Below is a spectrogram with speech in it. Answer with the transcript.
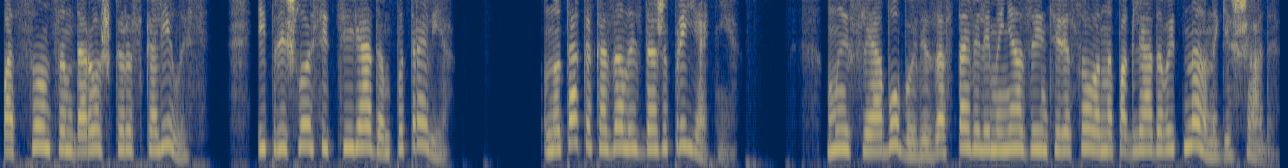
Под солнцем дорожка раскалилась, и пришлось идти рядом по траве. Но так оказалось даже приятнее. Мысли об обуви заставили меня заинтересованно поглядывать на ноги Шада.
